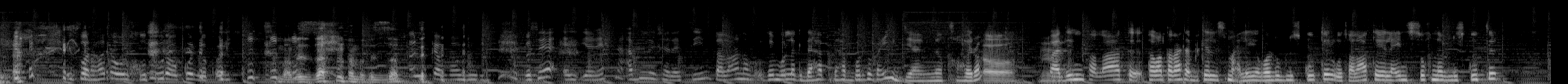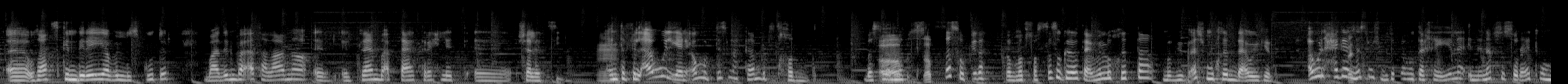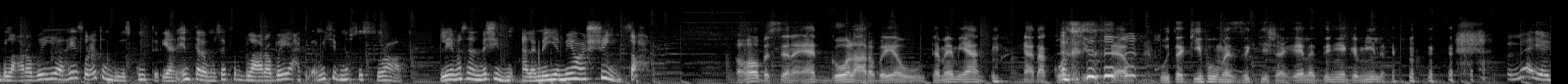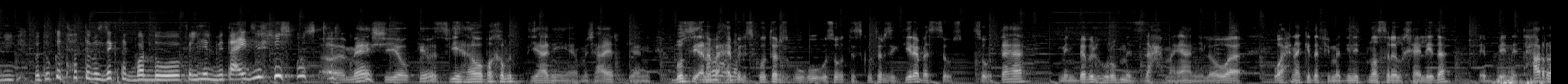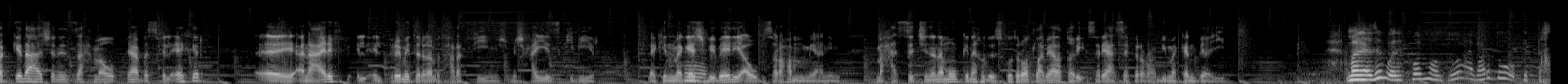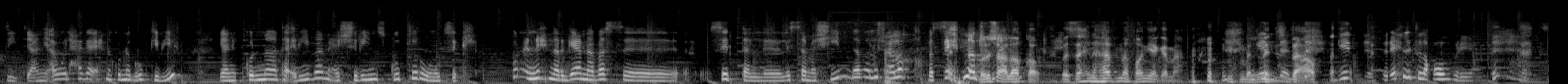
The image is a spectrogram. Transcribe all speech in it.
الفرهدة والخطورة وكله كله. ما بالظبط ما بالظبط. كان موجود. بس هي يعني إحنا قبل شلاتين طلعنا زي ما بقول لك دهب دهب برضه بعيد يعني من القاهرة. آه. بعدين طلعت طبعا طلعت قبل كده الإسماعيلية برضه بالسكوتر وطلعت العين السخنة بالسكوتر. وطلعت اسكندرية بالسكوتر. بعدين بقى طلعنا ال- plan بقى بتاعت رحلة آه شلاتين. انت في الأول يعني أول ما بتسمع الكلام بتتخض. بس آه لما تفصصه كده لما تفصصه كده وتعمله خطة ما بيبقاش مخض قوي كده. أول حاجة الناس مش بتبقى متخيلة إن نفس سرعتهم بالعربية هي سرعتهم بالسكوتر. يعني أنت لو مسافر بالعربية هتبقى ماشي بنفس السرعة اللي هي مثلا ماشي على 100 120 صح؟ آه بس أنا قاعد جوه العربية وتمام يعني. قاعد على الكرسي وبتاع وتكييف ومزيكتي شغالة الدنيا جميلة. لا يعني انت ممكن تحط مزيكتك برضو في ال helmet عادي مش مشكلة. آه ماشي أوكي بس في هوا بيخبط يعني مش عارف يعني. بصي أنا بحب. ال scooters وسوقت scooters كتيرة بس سوقتها من باب الهروب من الزحمة يعني اللي هو وإحنا كده في مدينة نصر الخالدة بنتحرك كده عشان الزحمة وبتاع بس في الآخر آه، أنا عارف ال- perimeter اللي أنا بتحرك فيه مش مش حيز كبير. لكن ما جاش. في بالي أو بصراحة يعني ما حسيتش إن أنا ممكن آخد السكوتر وأطلع بيه على طريق سريع أسافر أروح بيه مكان بعيد. ما أنا زي ما بقول لك هو الموضوع برضو في التخطيط. يعني أول حاجة إحنا كنا group كبير يعني كنا تقريبا 20 سكوتر وموتوسيكل. كون إن إحنا رجعنا بس آه، ستة اللي لسه ماشيين ده ملوش علاقة. بس إحنا ملوش علاقة. بس إحنا having fun يا جماعة. ملناش. دعوة. جدا. رحلة العمر يعني.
